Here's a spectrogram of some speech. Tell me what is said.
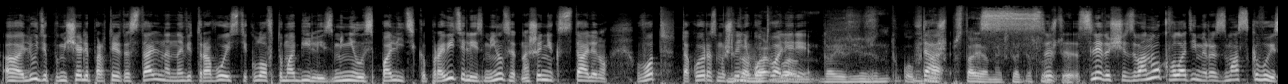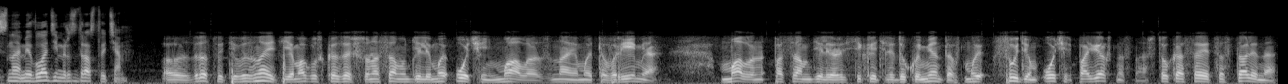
а, люди помещали портреты Сталина на ветровое стекло автомобиля. Изменилась политика правителей, изменилось отношение к Сталину. Вот такое размышление да, от Валерия. Да, из Зентуков, да. наш постоянный, кстати, слушатель. Следующий звонок. Владимир из Москвы с нами. Владимир, здравствуйте. Э, здравствуйте. Вы знаете, я могу сказать, что на самом деле мы очень мало знаем это время, мало по самом деле рассекретили документов, мы судим очень поверхностно. Что касается Сталина,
